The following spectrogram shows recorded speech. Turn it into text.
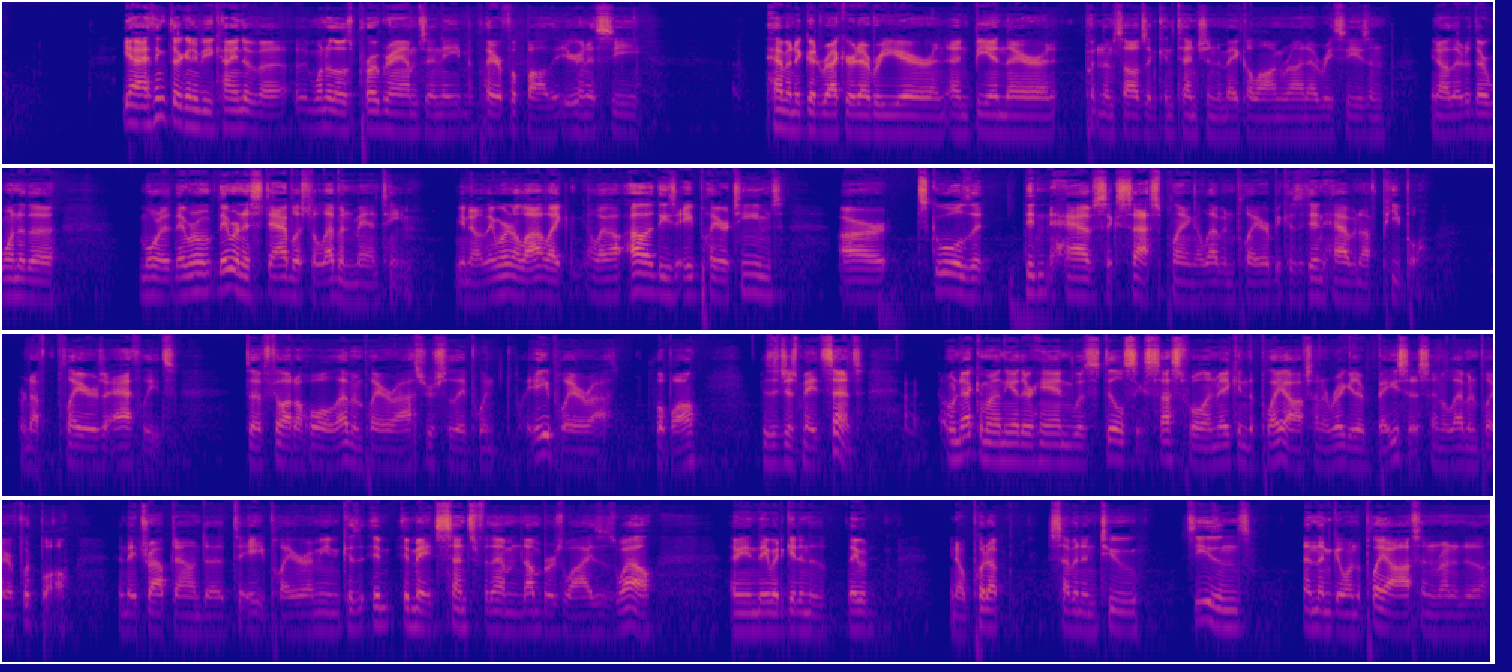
Yeah, I think they're going to be kind of a one of those programs in eight player football that you're going to see having a good record every year and, and being there and putting themselves in contention to make a long run every season. You know, they're they're one of the more they were they were an established eleven man team. You know, they weren't a lot like a lot of these eight player teams are schools that didn't have success playing eleven player because they didn't have enough people or enough players or athletes to fill out a whole eleven player roster, so they went to play eight player football because it just made sense. Onekama, on the other hand, was still successful in making the playoffs on a regular basis in 11 player football, and they dropped down to, to 8 player. I mean, because it, it made sense for them numbers wise as well. I mean, they would get into the, they would, you know, put up 7 and 2 seasons and then go in the playoffs and run into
